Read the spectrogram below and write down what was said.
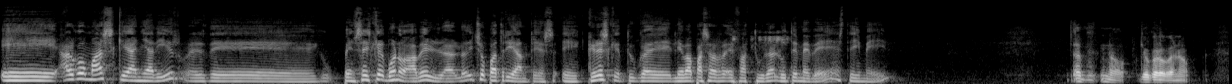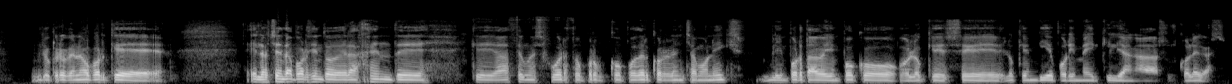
Eh, ¿Algo más que añadir? Es de... ¿Pensáis que, bueno, a ver, lo ha dicho Patri antes, ¿crees que tú le va a pasar factura al UTMB este email? No, yo creo que no. Yo creo que no porque el 80% de la gente que hace un esfuerzo por poder correr en Chamonix le importa bien poco lo que se lo que envíe por email Kilian a sus colegas,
